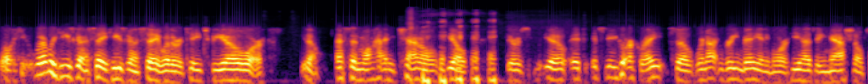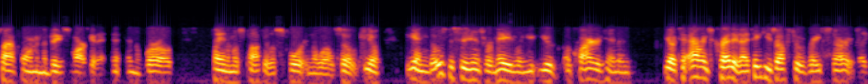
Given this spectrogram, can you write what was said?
Well, he, whatever he's going to say, he's going to say. Whether it's HBO or you know SNY channel, you know, there's you know it, it's New York, right? So we're not in Green Bay anymore. He has a national platform in the biggest market in, in the world playing the most popular sport in the world. So, you know, again, those decisions were made when you, you acquired him. And, you know, to Aaron's credit, I think he's off to a great start. Like,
